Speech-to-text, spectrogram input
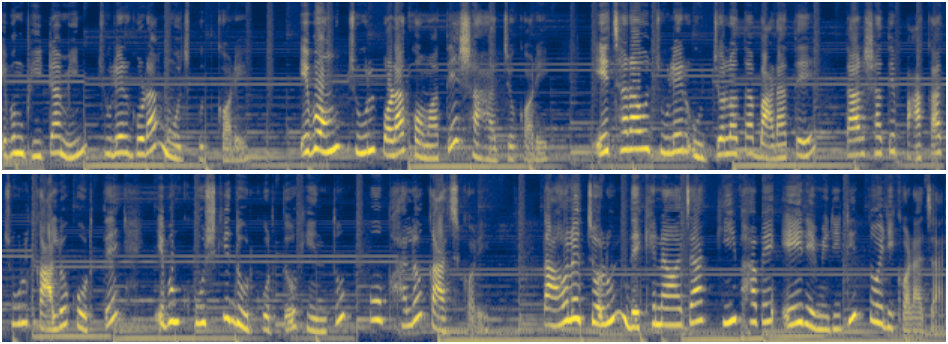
এবং ভিটামিন চুলের গোড়া মজবুত করে। এবং চুল পড়া কমাতে সাহায্য করে। এছাড়াও চুলের উজ্জ্বলতা বাড়াতে, তার সাথে পাকা চুল কালো করতে এবং খুশকি দূর করতেও কিন্তু খুব ভালো কাজ করে। তাহলে চলুন দেখে নেওয়া যাক কীভাবে এই রেমেডিটি তৈরি করা যায়।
